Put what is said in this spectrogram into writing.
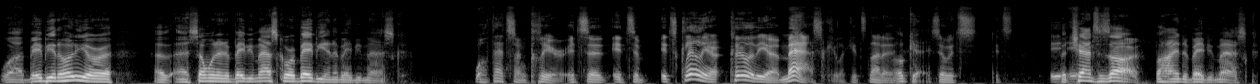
well, a baby in a hoodie, or a, a, a someone in a baby mask, or a baby in a baby mask. Well, that's unclear. It's a it's a it's clearly a, clearly a mask. Like it's not a Okay. So it's it's But it, chances are, behind a baby mask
